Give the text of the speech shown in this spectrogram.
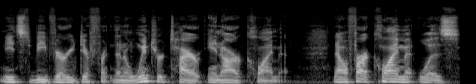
needs to be very different than a winter tire in our climate. Now, if our climate was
